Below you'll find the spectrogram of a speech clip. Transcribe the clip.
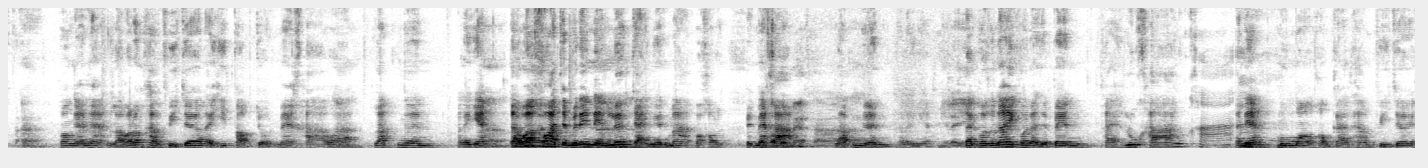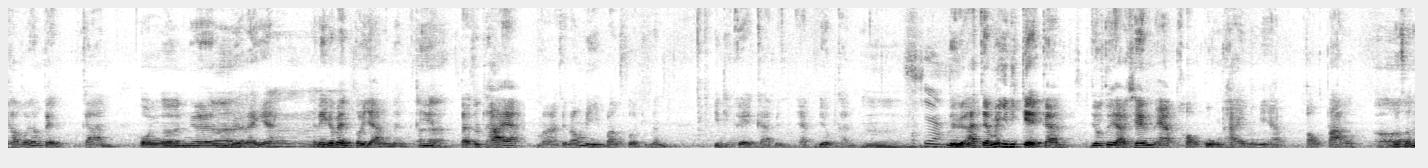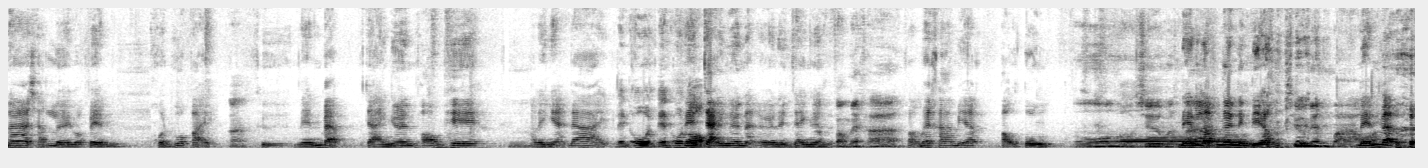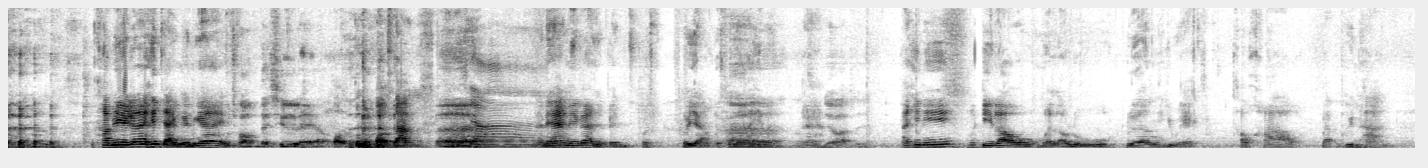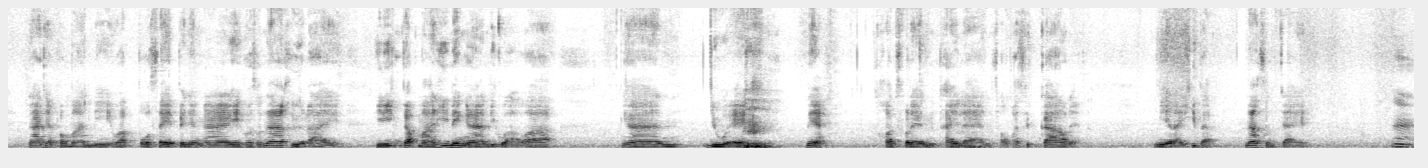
เพราะงั้นน่ะเราก็ต้องทำฟีเจอร์อะไรที่ตอบโจทย์แม่ค้าว่ารับเงินอะไรเงี้ยอ่าแต่ว่าเขาอาจจะไม่ได้เน้นเรื่องจ่ายเงินมากเพราะเขาเป็นแม่ค้าเป็นแม่ค้ารับเงินอะไรเงี้ยมีอะไรอีกแต่ persona อีกคนอาจจะเป็นใครลูกค้าลูกค้าอันเนี้ยมุมมองของการทำ feature เขาก็ต้องเป็นการโอนเงินเงินอ่าหรืออะไรเงี้ยอืมอันนี้ก็เป็นตัวอย่างหนึ่งที่อ่าฮะแต่สุดท้ายอะมันอาจจะต้องมีบางส่วนที่มัน integrate กลายเป็นแอปเดียวกันอืมใช่หรืออาจจะไม่ integrate กัน ยกตัวอย่างเช่นแอปของกรุงไทยมันมีแอปเป๋าตังค์อ๋อโฆษณาชัดเลยว่าเป็น คนทั่วไปอะคือเน้นแบบจ่ายเงินพร้อมเพย์มอะไรเงี้ยได้ เน้นโอนเน้นโอนเน้อนอกจ่ายเงินอะเออเน้นจ่ายเงินฝั่งแม่ค้าฝั่งแม่ค้ามีแอปเป๋าตุงอ๋อชื่อมันเน้นรับเงินอย่างเดียว ชื่อแม่งมาว่ะเน้นแบบทำยังไงก็ได้ให้จ่ายเงินง่ายกูชอบแต่ชื่อแล้วเป่าตุ้งเป่าตังค์เออใช่อันเนี้ยอันนี้ก็อาจจะเป็นตัวอย่างโฆษอ่าณาที่มันสุอ่าดยอดเลยอันทีนี้เมื่อกี้เราเหมือนเรารู้เรื่อง UX คร่าวๆแบบพื้นฐาน น่าจะประมาณนี้ว่าโปรเซสเป็นยังไงโฆษณาคืออะไร ทีนี้กลับมาที่ในงานดีกว่าว่า งาน UX เนี่ย Conference Thailand 2019 เนี่ย มีอะไรที่แบบน่าสนใจ อ่า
